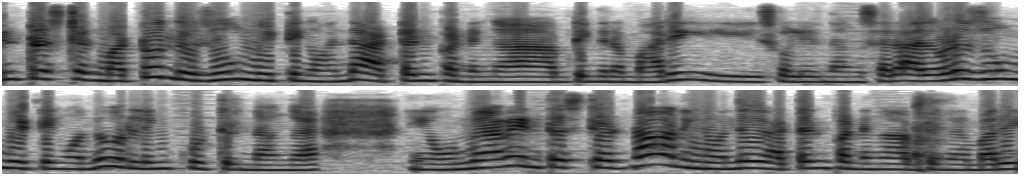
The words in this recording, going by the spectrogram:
இன்ட்ரெஸ்டட் மட்டும் இந்த ஜூம் மீட்டிங்கை வந்து அட்டன் பண்ணுங்கள் அப்படிங்கிற மாதிரி சொல்லியிருந்தாங்க சார். அதோட ஜூம் மீட்டிங் வந்து ஒரு லிங்க் கொடுத்துருந்தாங்க. நீங்கள் உண்மையாகவே இன்ட்ரெஸ்டட்னா நீங்கள் வந்து அட்டன் பண்ணுங்கள் அப்படிங்கிற மாதிரி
